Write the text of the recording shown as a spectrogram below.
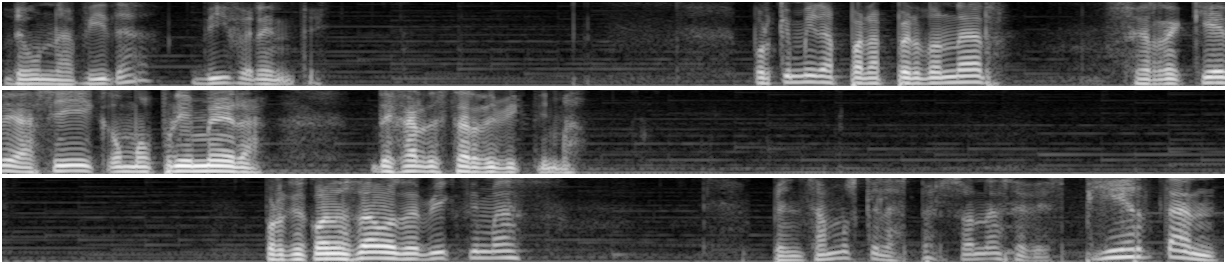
de una vida diferente. Porque mira, para perdonar se requiere así como primera dejar de estar de víctima. Porque cuando estamos de víctimas, pensamos que las personas se despiertan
